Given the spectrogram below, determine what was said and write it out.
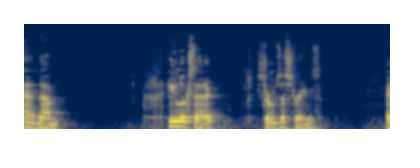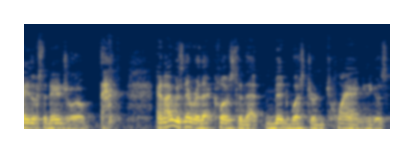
And um, he looks at it, strums the strings, and he looks at Angelo. and I was never that close to that Midwestern twang. And he goes,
